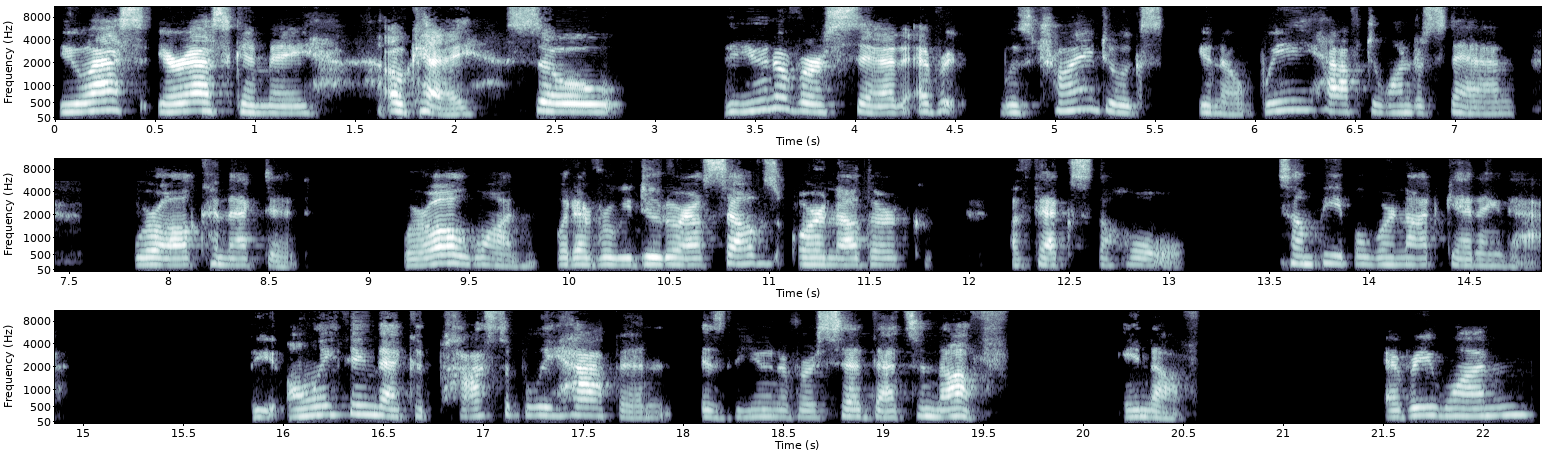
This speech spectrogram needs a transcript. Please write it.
You ask, you're asking me. Okay, so the universe said every was trying to, you know, we have to understand we're all connected. We're all one. Whatever we do to ourselves or another affects the whole. Some people were not getting that. The only thing that could possibly happen is the universe said that's enough. Enough. Everyone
